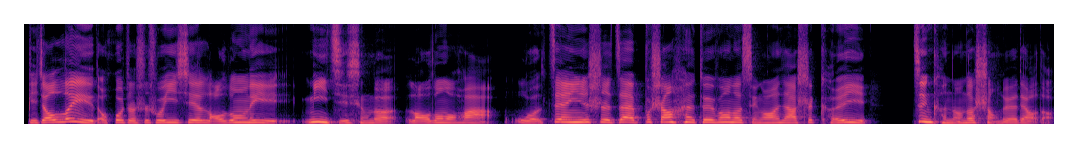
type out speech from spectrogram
比较累的，或者是说一些劳动力密集型的劳动的话，我建议是在不伤害对方的情况下，是可以尽可能的省略掉的。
